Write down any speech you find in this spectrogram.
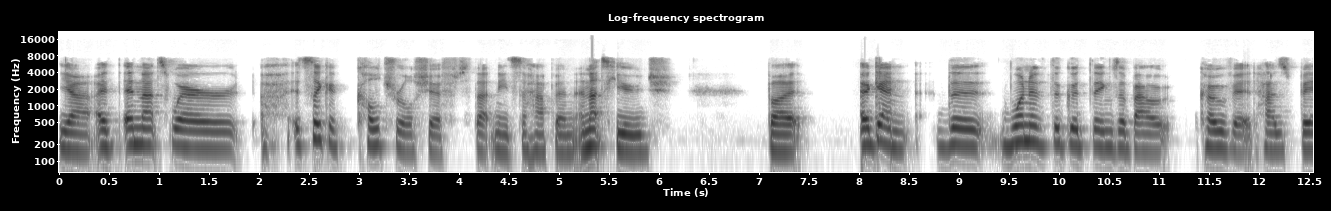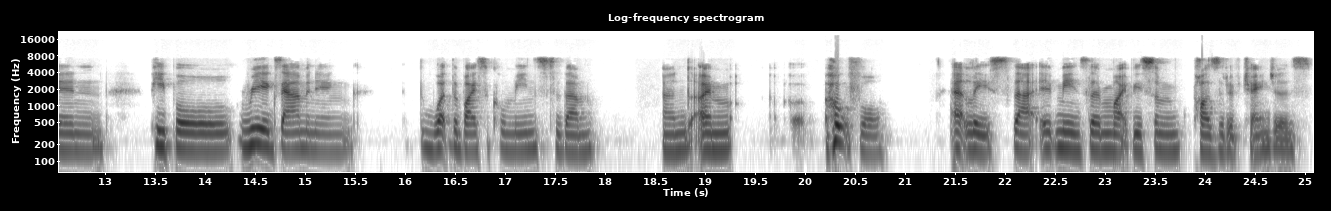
Yeah. I, and that's where uh, it's like a cultural shift that needs to happen. And that's huge. But again, the one of the good things about COVID has been people re examining what the bicycle means to them. And I'm hopeful, at least, that it means there might be some positive changes.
